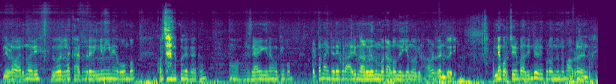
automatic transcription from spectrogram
പിന്നെ ഇവിടെ വരുന്നവർ ഇതുപോലുള്ള കാട്ടിലൂടെ ഇങ്ങനെ ഇങ്ങനെ പോകുമ്പോൾ കുറച്ച് അലപ്പൊക്കെ കേൾക്കും. ഞാൻ ഇങ്ങനെ നോക്കിയപ്പോൾ പെട്ടെന്ന് അതിന്റെ ഇടയിൽ കൂടെ ആരും കാണൂലെന്നും പറഞ്ഞ് അവിടെ വന്നിരിക്കാൻ നോക്കിയപ്പോൾ അവിടെ രണ്ടുപേര്. പിന്നെ കുറച്ച് കഴിയുമ്പോൾ അതിന്റെ ഇടയിൽ കൂടെ വന്ന് നിന്നപ്പോൾ അവിടെ രണ്ടുപേര്.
